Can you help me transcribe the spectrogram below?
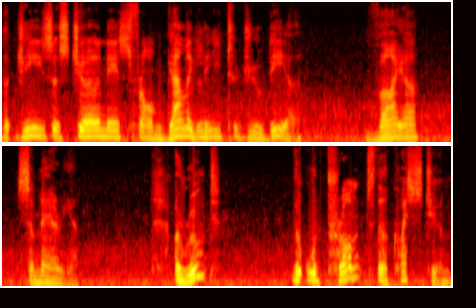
that Jesus journeys from Galilee to Judea via Samaria. A route that would prompt the question,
